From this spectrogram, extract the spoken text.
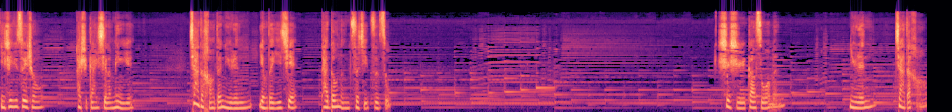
以至于最终，还是改写了命运。嫁得好的女人，有的一切，她都能自给自足。事实告诉我们，女人嫁得好。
